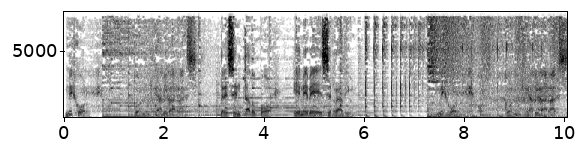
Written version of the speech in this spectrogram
Mejor con Gaby Vargas. Presentado por MBS Radio. Mejor con Gaby Vargas.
